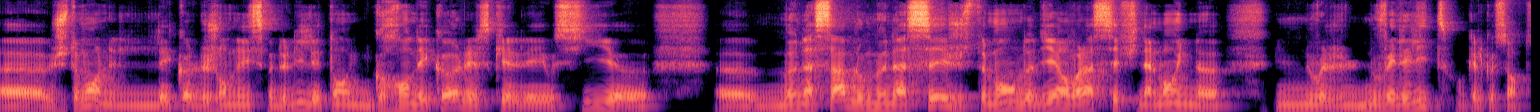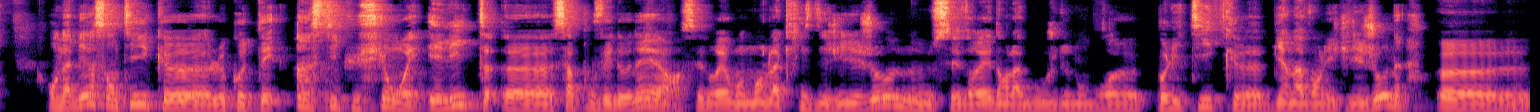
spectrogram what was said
euh, justement l'école de journalisme de Lille étant une grande école, est-ce qu'elle est aussi euh, menaçable ou menacée justement de dire voilà c'est finalement une, nouvelle élite en quelque sorte? On a bien senti que le côté institution et élite, euh, ça pouvait donner. C'est vrai au moment de la crise des Gilets jaunes, c'est vrai dans la bouche de nombreux politiques euh, bien avant les Gilets jaunes. Euh,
